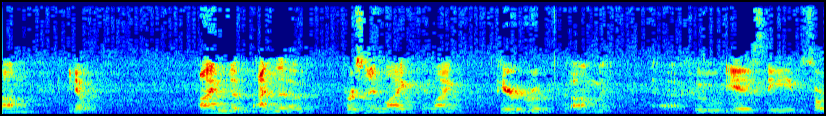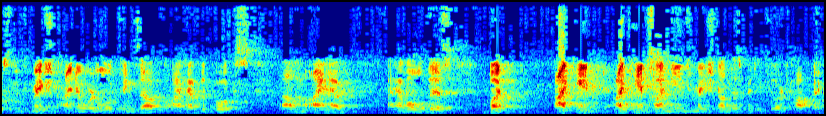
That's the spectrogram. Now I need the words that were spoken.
um, you know, I'm the I'm the person in my in my peer group um, uh, who is the source of information. I know where to look things up. I have the books. Um, I have I have all this, but I can't I can't find the information on this particular topic.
